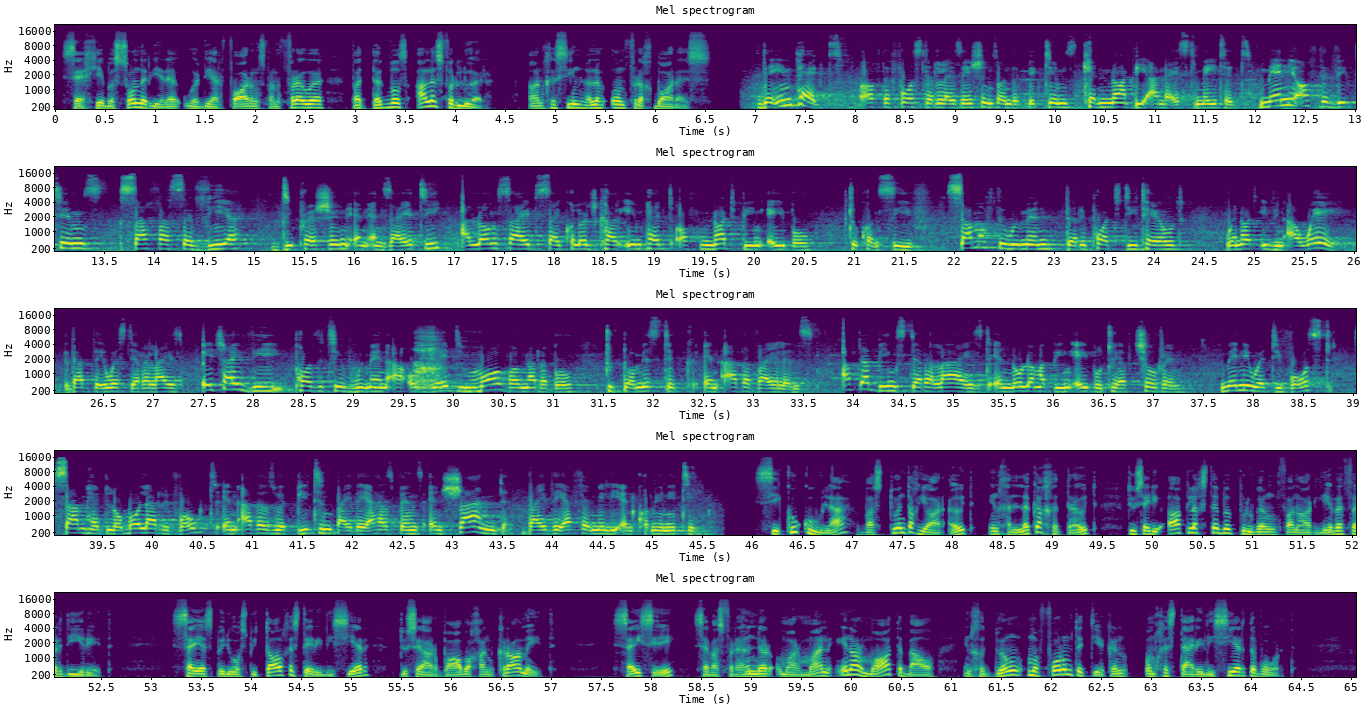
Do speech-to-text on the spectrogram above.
Sy gee besonderhede oor die ervarings van vroue wat dikwels alles verloor aangesien hulle onvrugbaar is. The impact of the forced sterilizations on the victims cannot be underestimated. Many of the victims suffer severe depression and anxiety alongside psychological impact of not being able to conceive. Some of the women the report detailed were not even aware that they were sterilized. HIV positive women are already more vulnerable to domestic and other violence. After being sterilized and no longer being able to have children, many were divorced, some had lobola revoked, and others were beaten by their husbands and shunned by their family and community. Sikukula was 20 jaar oud en gelukkig getroud toe sy die akligste beproewing van haar lewe verduur het. Sy is by die hospitaal gesteriliseer toe sy haar baba gaan kraam het. Sy sê sy was verhinder om haar man en haar ma te bel en gedwing om 'n vorm te teken om gesteriliseer te word.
